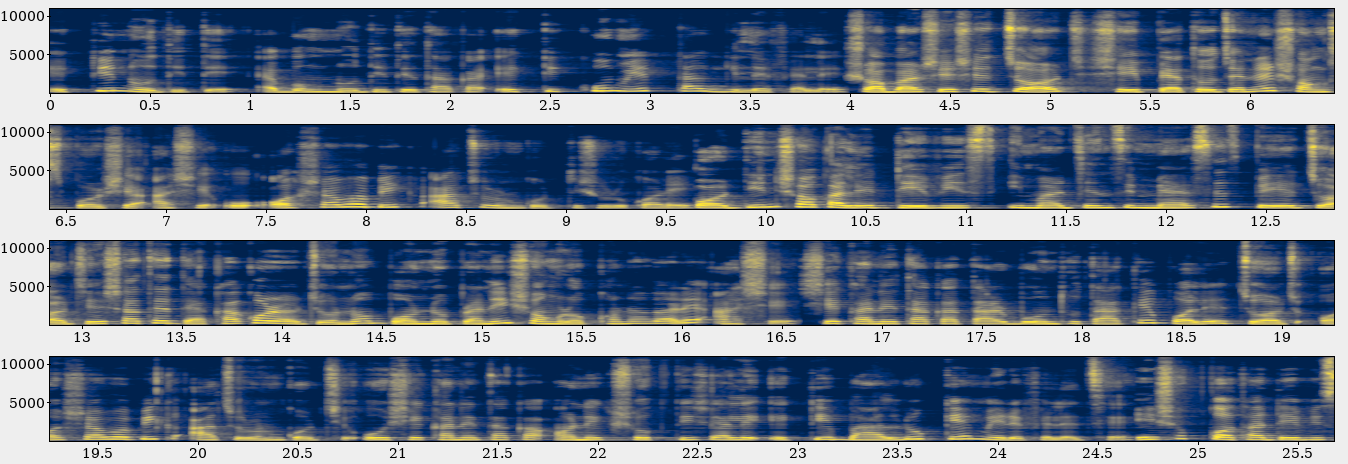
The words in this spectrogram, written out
একটি নদীতে এবং নদীতে থাকা একটি কুমির তা গিলে ফেলে। সবার শেষে জর্জ সেই প্যাথোজেনের সংস্পর্শে আসে ও অস্বাভাবিক আচরণ করতে শুরু করে। পরদিন সকালে ডেভিস ইমার্জেন্সি মেসেজ পেয়ে জর্জের সাথে দেখা করার জন্য বন্যপ্রাণী সংরক্ষণাগারে আসে। সেখানে থাকা তার বন্ধু তাকে বলে, জর্জ অস্বাভাবিক আচরণ করছে ও সেখানে থাকা অনেক শক্তিশালী একটি ভাল্লুককে মেরে ফেলেছে। এসব কথা ডেভিস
